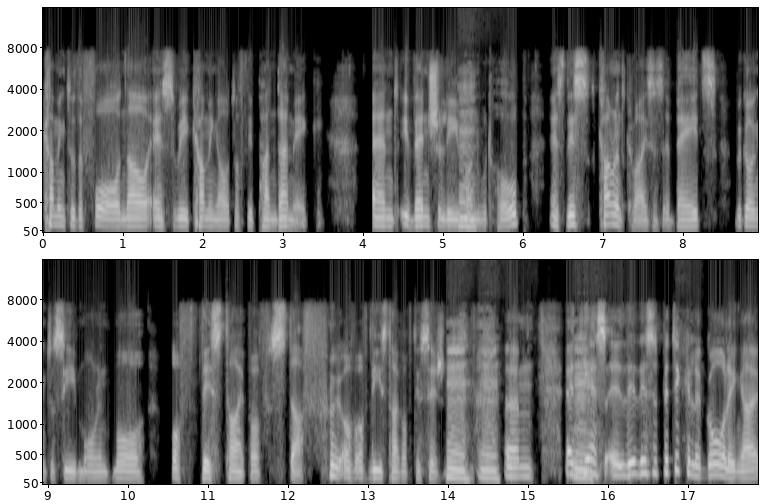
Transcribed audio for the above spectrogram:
coming to the fore now as we're coming out of the pandemic. And eventually, mm. one would hope, as this current crisis abates, we're going to see more and more of this type of stuff, of, of these type of decisions. Mm, mm. Um, and mm. yes, uh, this is particular galling uh,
